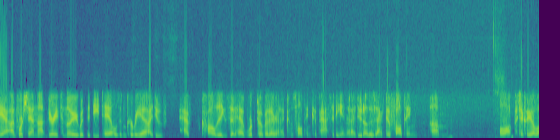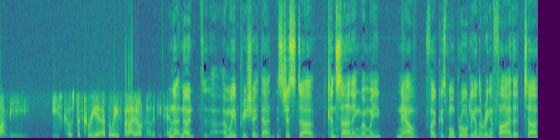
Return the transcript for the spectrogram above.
Yeah, unfortunately, I'm not very familiar with the details in Korea. I do colleagues that have worked over there in a consulting capacity, and that I do know there's active faulting, um, along, particularly along the east coast of Korea, I believe, but I don't know the details. No, no, and we appreciate that. It's just uh, concerning when we now focus more broadly on the Ring of Fire that. Uh,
